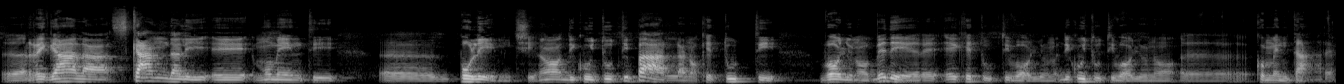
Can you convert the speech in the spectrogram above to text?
eh, regala scandali e momenti eh, polemici, no? di cui tutti parlano, che tutti vogliono vedere e che tutti vogliono, di cui tutti vogliono eh, commentare.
